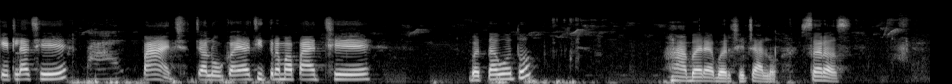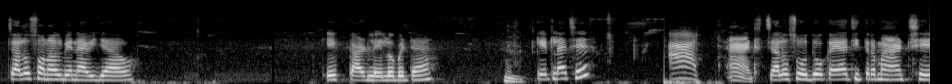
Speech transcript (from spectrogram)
કેટલા છે? પાંચ. ચાલો કયા ચિત્રમાં પાંચ છે? બતાવો તો. હા બરાબર છે. ચાલો સરસ. ચાલો સોનલબેન આવી જાઓ. એક કાર્ડ લઈ લો બેટા. કેટલા છે? આઠ. આઠ. ચાલો શોધો કયા ચિત્રમાં આઠ છે.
